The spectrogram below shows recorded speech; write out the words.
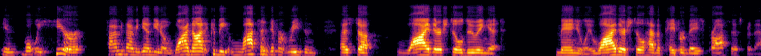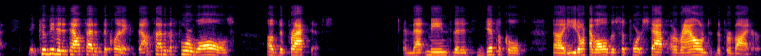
in what we hear time and time again, you know, why not? It could be lots of different reasons as to why they're still doing it manually, why they still have a paper-based process for that. It could be that it's outside of the clinic. It's outside of the four walls of the practice. And that means that it's difficult. Uh, you don't have all the support staff around the provider,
